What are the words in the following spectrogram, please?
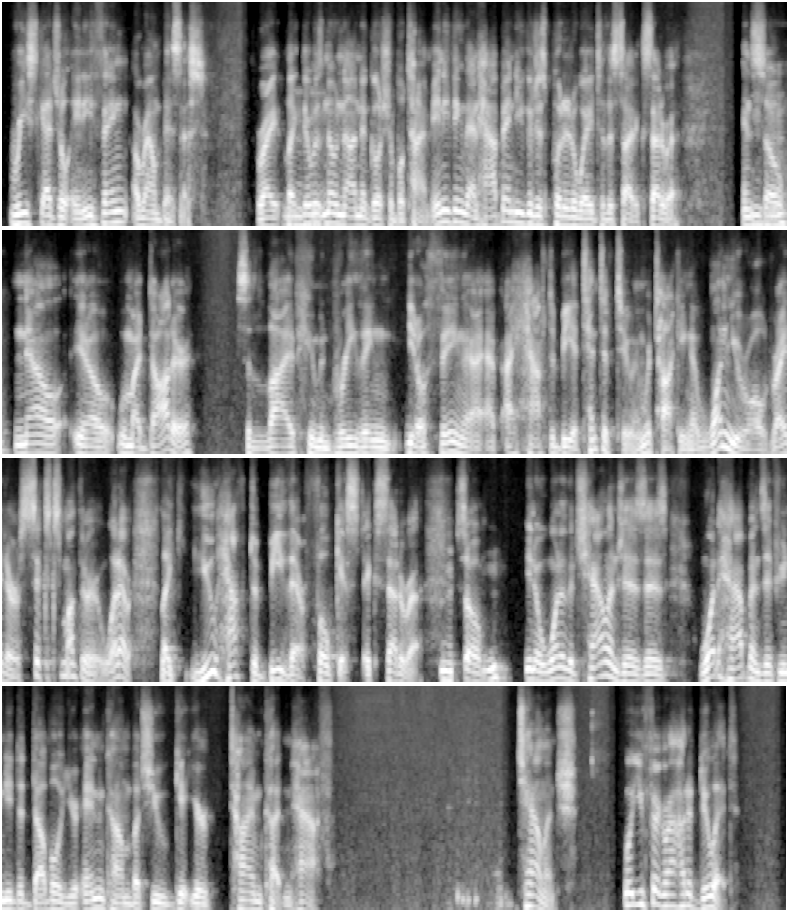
reschedule anything around business right? Like mm-hmm. there was mm-hmm. no non-negotiable time. Anything that happened, you could just put it away to the side, etc. And mm-hmm. so now, you know, with my daughter, it's a live human breathing, you know, thing I, I have to be attentive to. And we're talking a one year old, right? Or a six month or whatever. Like you have to be there focused, etc. Mm-hmm. So, you know, one of the challenges is what happens if you need to double your income, but you get your time cut in half? Challenge. Well, you figure out how to do it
